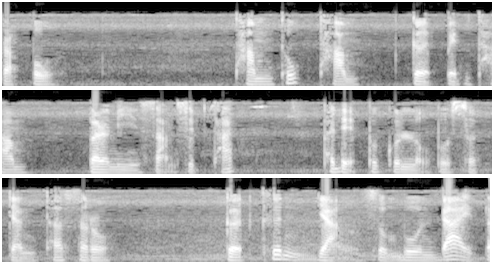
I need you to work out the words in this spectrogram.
ปรับปรุงทำทุกธรรม เกิดเป็นธรรมบารมีสามสิบทัศพระเดชพระคุณหลวงปู่สดจันทสโร เกิดขึ้นอย่างสมบูรณ์ได้ต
